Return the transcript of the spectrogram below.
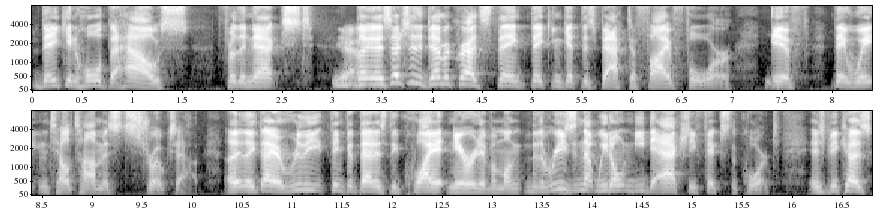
they can hold the House for the next. Yeah. The, essentially, the Democrats think they can get this back to five four if they wait until Thomas strokes out. Uh, like I really think that that is the quiet narrative among the reason that we don't need to actually fix the court is because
